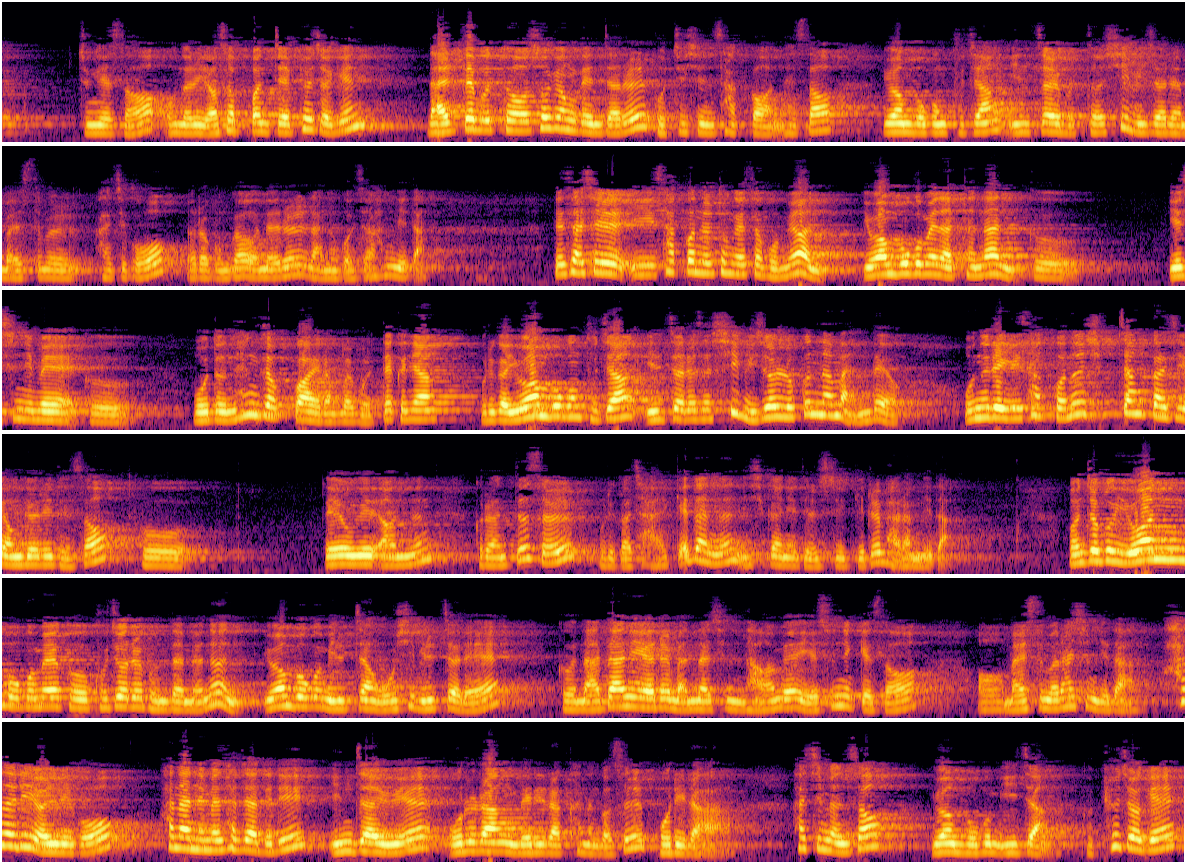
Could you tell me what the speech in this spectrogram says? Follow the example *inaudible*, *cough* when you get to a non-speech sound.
중에서 오늘은 여섯 번째 표적인 날 때부터 소경된 자를 고치신 사건 해서 요한복음 9장 1절부터 12절의 말씀을 가지고 여러분과 은혜를 나누고자 합니다. 근데 사실 이 사건을 통해서 보면 요한복음에 나타난 그 예수님의 그 모든 행적과 이런 걸 볼 때 그냥 우리가 요한복음 9장 1절에서 12절로 끝나면 안 돼요. 오늘의 이 사건은 10장까지 연결이 돼서 그 내용에 얻는 그러한 뜻을 우리가 잘 깨닫는 이 시간이 될 수 있기를 바랍니다. 먼저 그 요한복음의 그 구절을 본다면은 요한복음 1장 51절에 그 나다니엘을 만나신 다음에 예수님께서 어, 말씀을 하십니다. 하늘이 열리고 하나님의 사자들이 인자 위에 오르락 내리락 하는 것을 보리라 하시면서 요한복음 2장 그 표적의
